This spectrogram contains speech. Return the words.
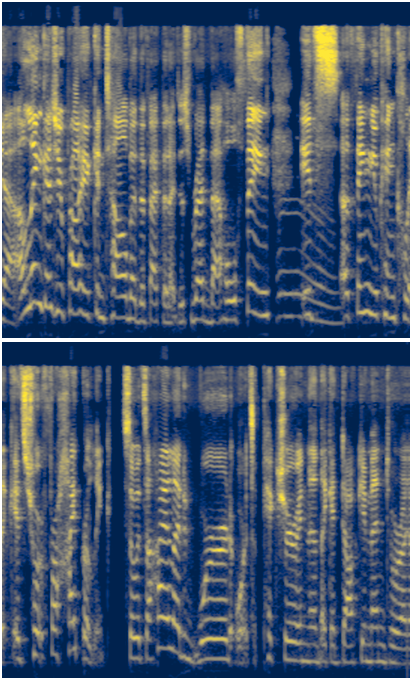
Yeah, a link, as you probably can tell by the fact that I just read that whole thing, mm. it's a thing you can click. It's short for hyperlink. So it's a highlighted word or it's a picture in a, like a document or a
